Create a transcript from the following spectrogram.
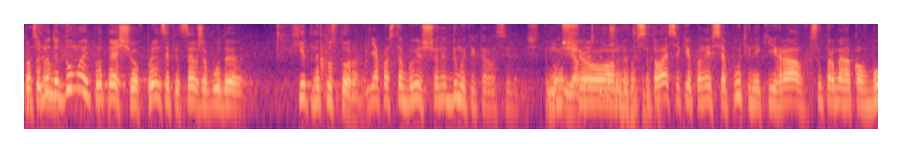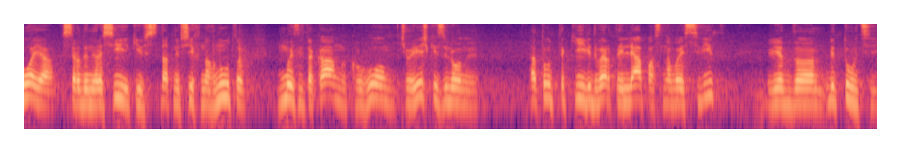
Тобто просто, люди думають про те, що в принципі це вже буде хід не в ту сторону. Я просто боюсь, що не думають Віктор Васильович. Тому Ну, що кажу, що не в ситуації, в якій опинився Путін, який грав супер-мега-ковбоя середини Росії, який здатний всіх нагнути, ми з літаками, кругом, чоловічки зелені. А тут такий відвертий ляпас на весь світ від, е, від Турції.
